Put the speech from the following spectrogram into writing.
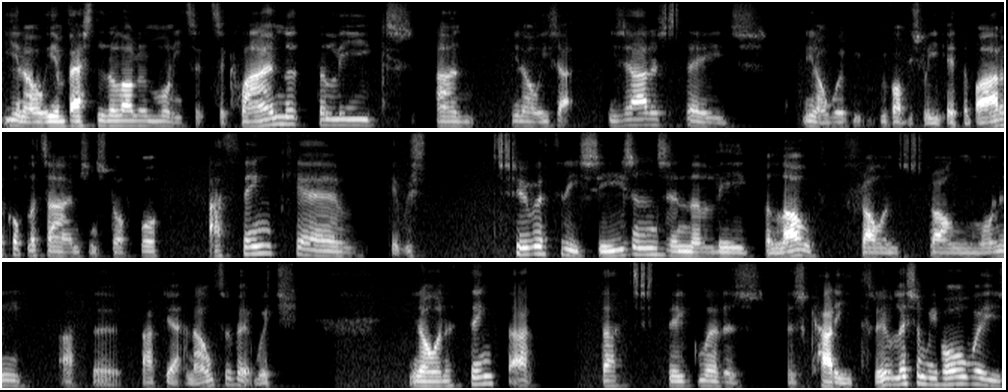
you know, he invested a lot of money to, to climb the, the leagues, and you know he's at he's at a stage, you know, we've, we've obviously hit the bar a couple of times and stuff, but I think um, it was two or three seasons in the league below throwing strong money at the at getting out of it, which you know, and I think that that stigma has has carried through. Listen, we've always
